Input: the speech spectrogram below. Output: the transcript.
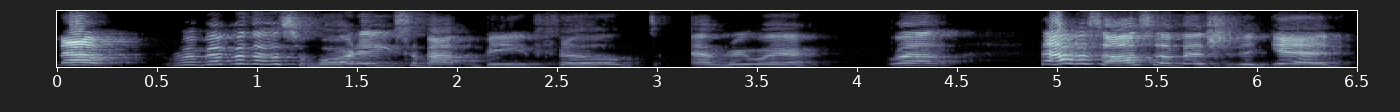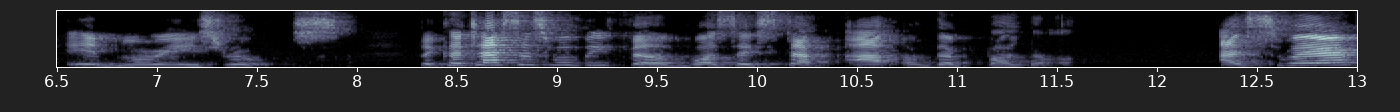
Now, remember those warnings about being filmed everywhere? Well, that was also mentioned again in Marie's rules. The contestants will be filmed once they step out of their bungalow. I swear,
